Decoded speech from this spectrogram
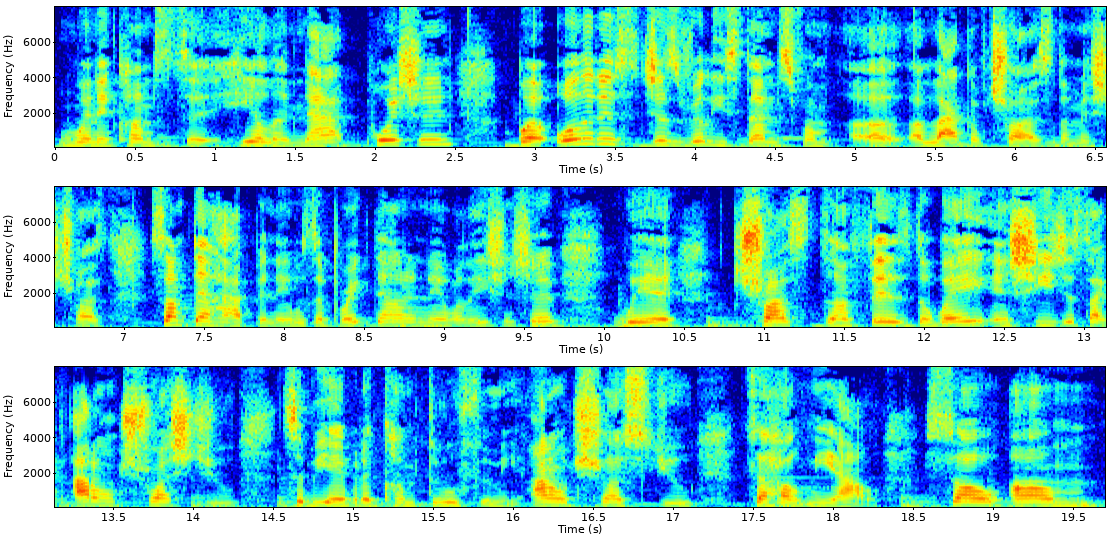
when it comes to healing that portion. But all of this just really stems from a, a lack of trust, a mistrust. Something happened. It was a breakdown in their relationship where trust done fizzed away, and she's just like, I don't trust you to be able to come through for me. I don't trust you to help me out. So, um,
